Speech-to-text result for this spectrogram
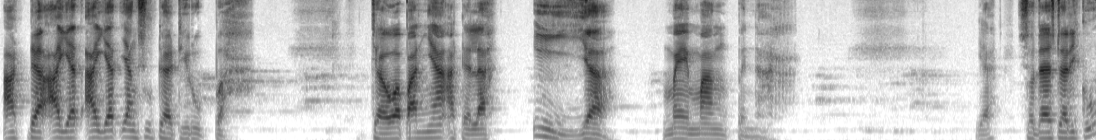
Ada ayat-ayat yang sudah dirubah. Jawabannya adalah iya, memang benar. Ya, saudara-saudariku,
